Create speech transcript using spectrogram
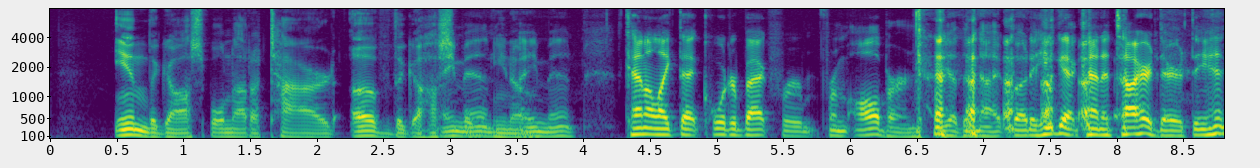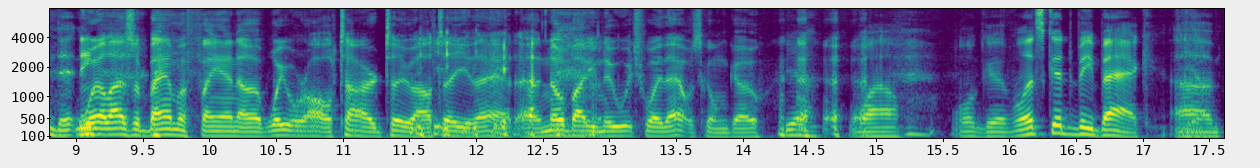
in the gospel, not a tired of the gospel. Amen. You know, amen. Kind of like that quarterback for from Auburn the other night, buddy. He got kind of tired there at the end, didn't he? Well, as a Bama fan, uh, we were all tired too. I'll tell you that. yeah. uh, nobody knew which way that was going to go. yeah. Wow. Well, good. Well, it's good to be back. Yeah. Uh,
